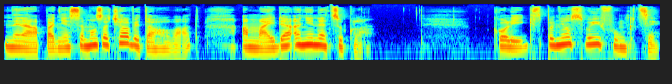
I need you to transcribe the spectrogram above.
Nenápadně jsem ho začal vytahovat a Majda ani necukla. Kolík splnil svoji funkci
